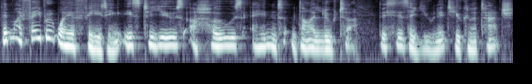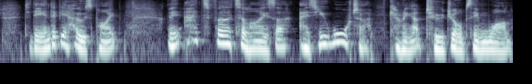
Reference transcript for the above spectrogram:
then my favourite way of feeding is to use a hose end diluter. This is a unit you can attach to the end of your hose pipe and it adds fertiliser as you water, carrying out two jobs in one.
